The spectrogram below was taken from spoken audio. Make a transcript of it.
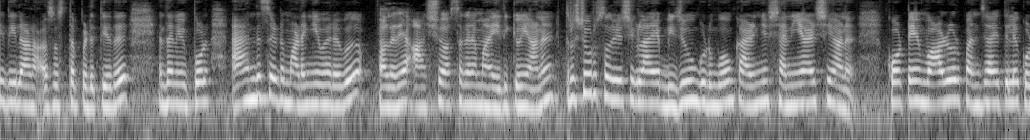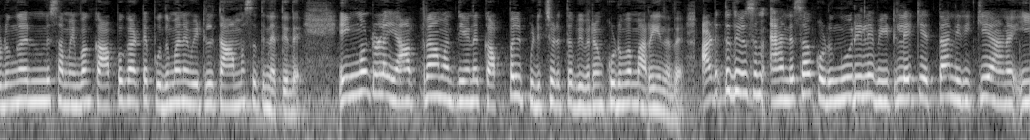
രീതിയിലാണ് അസ്വസ്ഥപ്പെടുത്തിയത്. എന്തായാലും ഇപ്പോൾ ആൻഡസയുടെ മടങ്ങിവരവ് വളരെ ആശ്വാസകരമായിരിക്കുകയാണ് തൃശൂർ സ്വദേശികളായ ബിജുവും കുടുംബവും കഴിഞ്ഞ ശനിയാഴ്ചയാണ് കോട്ടയം വാഴൂർ പഞ്ചായത്തിലെ കൊടുങ്ങല്ലൂരിന് സമീപം കാപ്പുകാട്ടെ പുതുമന വീട്ടിൽ താമസത്തിനെത്തിയത്. ഇങ്ങോട്ടുള്ള യാത്രാ യാത്രാമധ്യേയാണ് കപ്പൽ പിടിച്ചെടുത്ത വിവരം കുടുംബം അറിയുന്നത്. അടുത്ത ദിവസം ആൻഡസ കൊടുങ്ങൂരിലെ വീട്ടിലേക്ക് എത്താനിരിക്കെയാണ് ഈ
